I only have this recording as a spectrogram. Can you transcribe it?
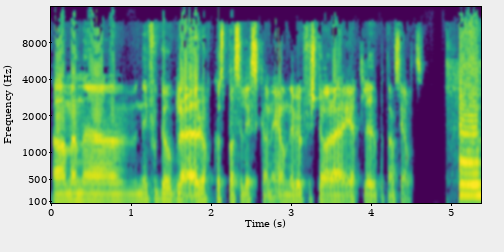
Ja, men eh, ni får googla det, Roccos basilisk hörni, om ni vill förstöra ert liv potentiellt. Ja.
